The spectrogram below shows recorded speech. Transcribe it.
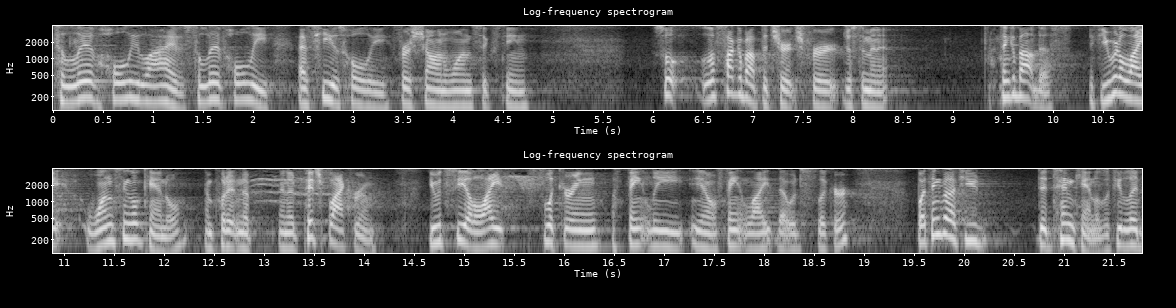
to live holy lives, to live holy as he is holy, 1 John 1 16. So let's talk about the church for just a minute. Think about this. If you were to light one single candle and put it in a, in a pitch black room, you would see a light flickering, a faintly, you know, faint light that would flicker. But think about if you did 10 candles. If you lit,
